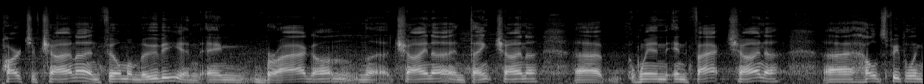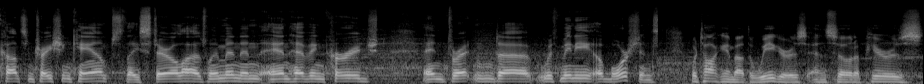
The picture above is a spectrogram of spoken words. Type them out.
parts of China and film a movie and, and brag on uh, China and thank China uh, when in fact China uh, holds people in concentration camps, they sterilize women and, and have encouraged and threatened uh, with many abortions. We're talking about the Uyghurs and so it appears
